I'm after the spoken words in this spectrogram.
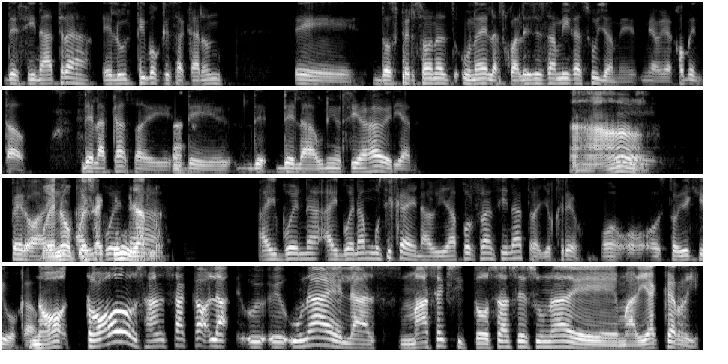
de, Sinatra, el último que sacaron eh, dos personas, una de las cuales es amiga suya, me, me había comentado de la casa de, ah. de, de, de, la Universidad Javeriana. Ah, eh, pero hay, bueno, pues hay, hay buena, que mirarlo. Hay buena, hay buena música de Navidad por Frank Sinatra, yo creo, o, o, o estoy equivocado. No, todos han sacado, la, una de las más exitosas es una de María Carey,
